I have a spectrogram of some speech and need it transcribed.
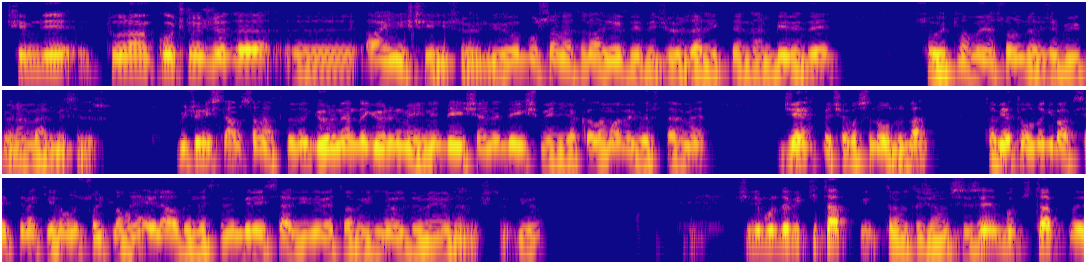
Şimdi Turan Koç Hoca da e, aynı şeyi söylüyor. Bu sanatın ayırt edici özelliklerinden biri de soyutlamaya son derece büyük önem vermesidir. Bütün İslam sanatları görünende görünmeyeni, değişende değişmeyeni yakalama ve gösterme cehd ve çabasında olduğundan tabiatı olduğu gibi aksettirmek yerine onu soyutlamaya, ele aldığı nesnenin bireyselliğini ve tabiiliğini öldürmeye yönelmiştir diyor. Şimdi burada bir kitap tanıtacağım size. Bu kitap e,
